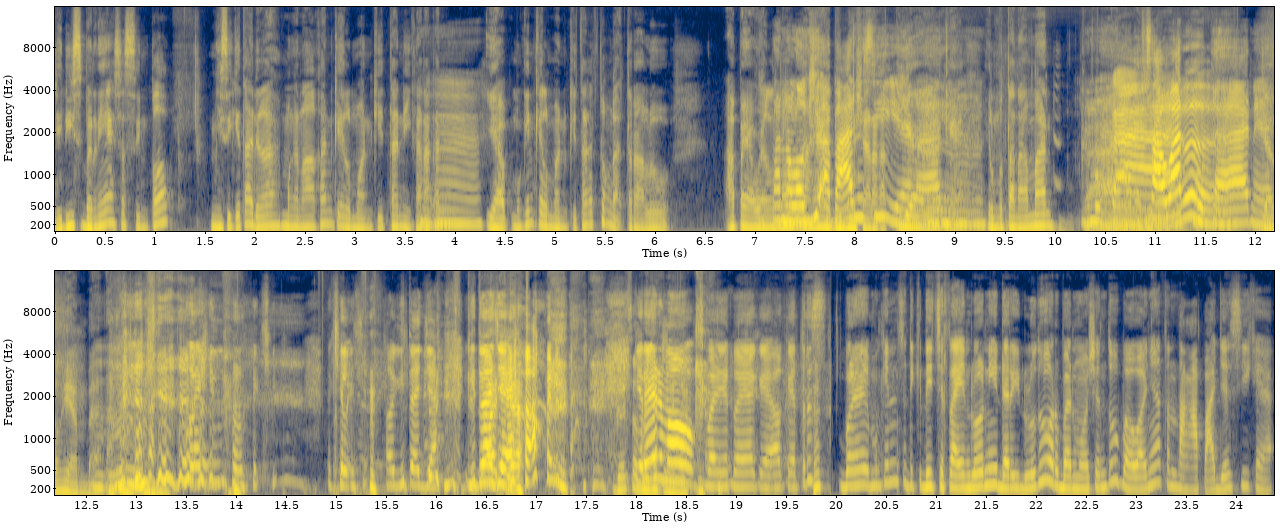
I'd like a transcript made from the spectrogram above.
Jadi sebenarnya sesimpel misi kita adalah mengenalkan keilmuan kita nih karena kan ya mungkin keilmuan kita tuh nggak terlalu apa ya well known Planologi lah ya apaan sih, ya Iya, kan? kayak ilmu tanaman bukan. Bukan. Pesawat bukan ya? Jauh ya, Mbak. Lain lagi. Oke. Oh gitu aja. Gitu, Gitu aja. ya. Sama Kirain mau aja. banyak-banyak ya. Oke, terus boleh mungkin sedikit diceritain dulu nih dari dulu tuh urban motion tuh bawanya tentang apa aja sih kayak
